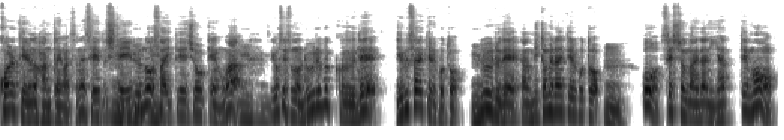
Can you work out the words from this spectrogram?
壊れているの反対がですね、成立しているの最低条件は、要するにそのルールブックで許されていること、うんルールで認められていることうん。をセッションの間にやっても、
